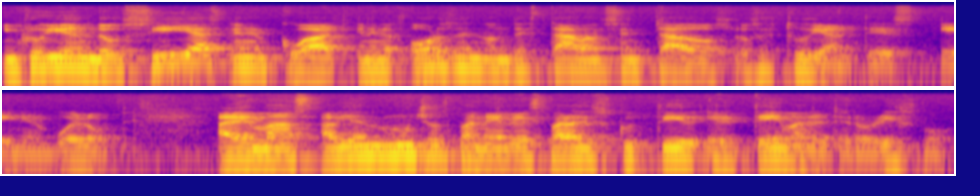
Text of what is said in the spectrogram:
incluyendo sillas en el quad en el orden donde estaban sentados los estudiantes en el vuelo. Además, había muchos paneles para discutir el tema del terrorismo.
